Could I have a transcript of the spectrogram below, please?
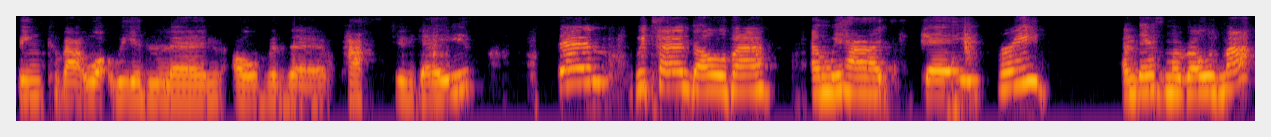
think about what we had learned over the past two days. Then we turned over and we had day three, and there's my roadmap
